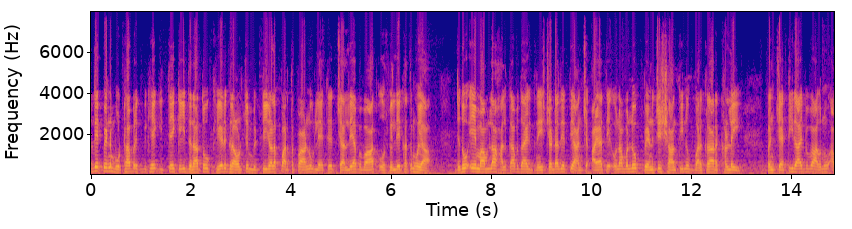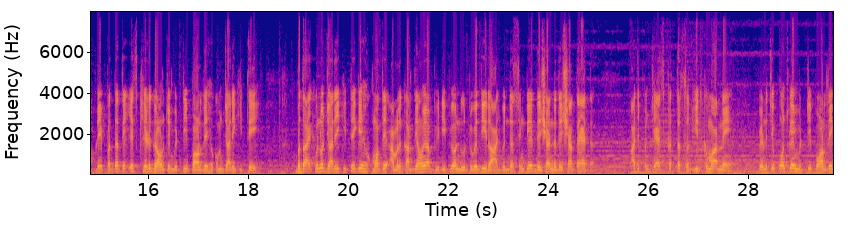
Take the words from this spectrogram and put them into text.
ਦੇ ਪਿੰਡ ਮੋਠਾਪੁਰ ਵਿਖੇ ਕੀਤੇ ਕਈ ਦਿਨਾਂ ਤੋਂ ਖੇਡ ਗਰਾਊਂਡ 'ਚ ਮਿੱਟੀ ਨਾਲ ਭਰਤ ਪਾਉਣ ਨੂੰ ਲੈ ਕੇ ਚੱਲ ਰਿਹਾ ਵਿਵਾਦ ਉਸ ਵੇਲੇ ਖਤਮ ਹੋਇਆ। ਜਦੋਂ ਇਹ ਮਾਮਲਾ ਹਲਕਾ ਵਿਧਾਇਕ ਦਿਨੇਸ਼ ਚੱਡਾ ਦੇ ਧਿਆਨ 'ਚ ਆਇਆ ਤੇ ਉਹਨਾਂ ਵੱਲੋਂ ਪਿੰਡ 'ਚ ਸ਼ਾਂਤੀ ਨੂੰ ਬਰਕਰਾਰ ਰੱਖਣ ਲਈ ਪੰਚਾਇਤੀ ਰਾਜ ਵਿਭਾਗ ਨੂੰ ਆਪਣੇ ਪੱਧਰ ਤੇ ਇਸ ਖੇਡ ਗਰਾਊਂਡ 'ਚ ਮਿੱਟੀ ਪਾਉਣ ਦੇ ਹੁਕਮ ਜਾਰੀ ਕੀਤੇ। ਵਿਧਾਇਕ ਵੱਲੋਂ ਜਾਰੀ ਕੀਤੇ ਗਏ ਹੁਕਮਾਂ ਤੇ ਅਮਲ ਕਰਦਿਆਂ ਹੋਇਆਂ ਬੀਡੀਪੀਓ ਨੂਰਪ੍ਰੀਤ ਰਾਜਵਿੰਦਰ ਸਿੰਘ ਦੇ ਦਿਸ਼ਾ ਨਿਰਦੇਸ਼ਾਂ ਤਹਿਤ ਅੱਜ ਪੰਚਾਇਤ ਸਕੱਤਰ ਸੁਰਜੀਤ ਕੁਮਾਰ ਨੇ ਪਿੰਡ 'ਚ ਪਹੁੰਚ ਕੇ ਮਿੱਟੀ ਪਾਉਣ ਦੇ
